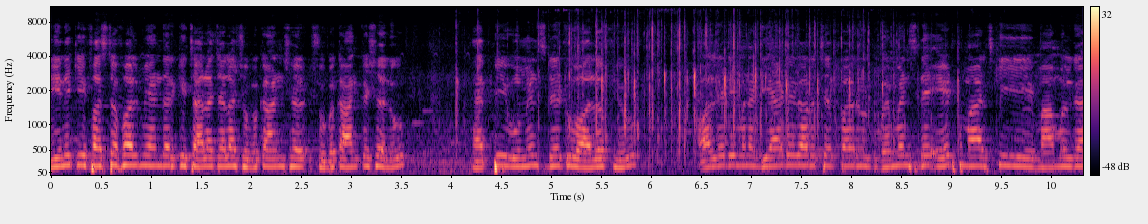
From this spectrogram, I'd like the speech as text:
దీనికి ఫస్ట్ ఆఫ్ ఆల్ మీ అందరికీ చాలా చాలా శుభాకాంక్ష శుభాకాంక్షలు. Happy women's day to all of you already మన డిఆర్డీ గారు చెప్పారు విమెన్స్ డే ఎయిత్ మార్చ్కి మామూలుగా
